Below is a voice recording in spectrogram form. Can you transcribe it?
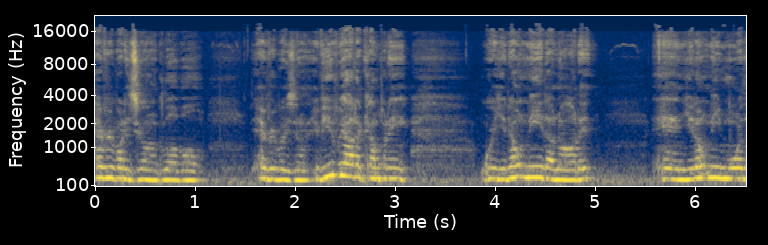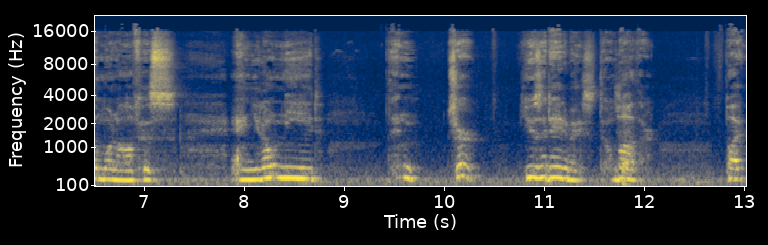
Everybody's going global. Everybody's going if you've got a company where you don't need an audit and you don't need more than one office and you don't need then sure, use a database. Don't bother. But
